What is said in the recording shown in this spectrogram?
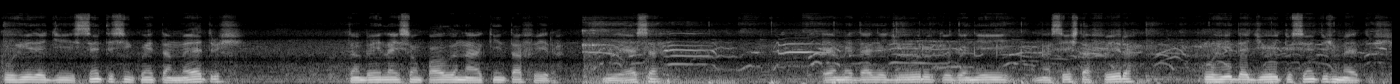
corrida de 150 metros, também lá em São Paulo na quinta-feira. E essa é a medalha de ouro que eu ganhei na sexta-feira, corrida de 800 metros.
